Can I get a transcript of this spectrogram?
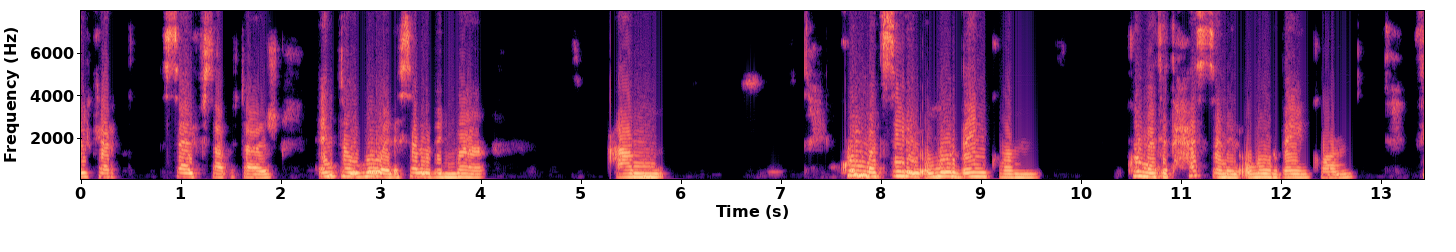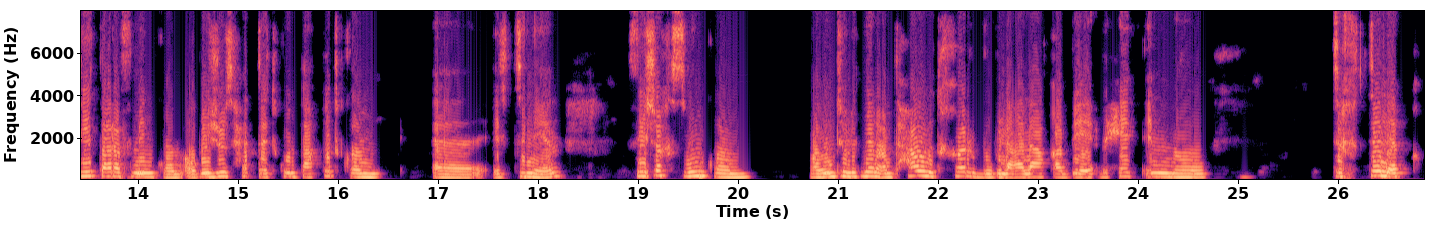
هالكرت سيلف سابوتاج أنت وهو لسبب ما عم كل ما تصير الأمور بينكم كل ما تتحسن الأمور بينكم في طرف منكم أو بيجوز حتى تكون طاقتكم آه الاثنين في شخص منكم أو أنتوا الاثنين عم تحاولوا تخربوا بالعلاقة بحيث إنه تختلق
